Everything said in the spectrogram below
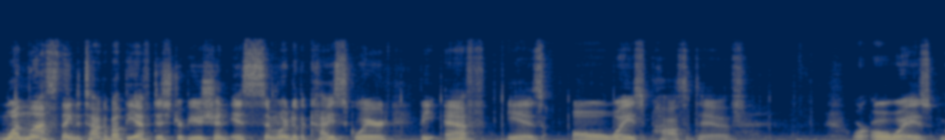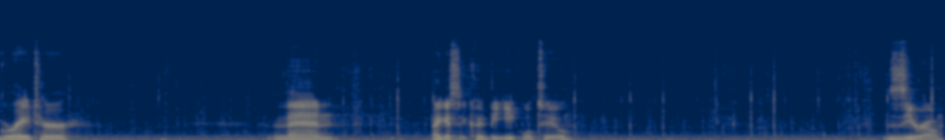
One last thing to talk about the f distribution is similar to the chi-squared. The f is always positive or always greater than, I guess it could be equal to, 0.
